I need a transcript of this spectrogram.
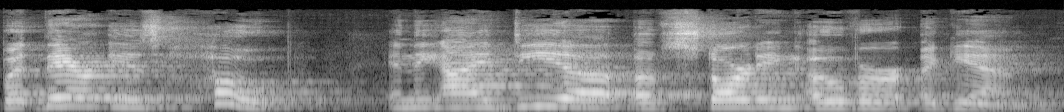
but there is hope in the idea of starting over again.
